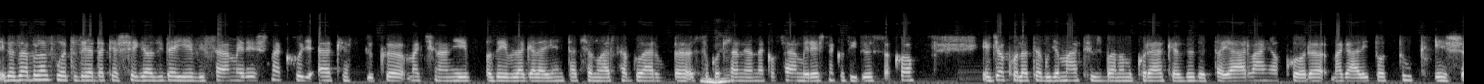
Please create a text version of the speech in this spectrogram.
Igazából az volt az érdekessége az idei évi felmérésnek, hogy elkezdtük megcsinálni az év legelején, tehát január-február szokott lenni ennek a felmérésnek az időszaka, és gyakorlatilag ugye márciusban, amikor elkezdődött a járvány, akkor megállítottuk, és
